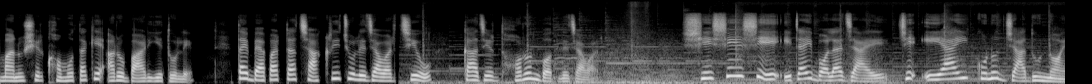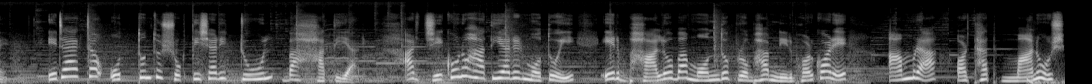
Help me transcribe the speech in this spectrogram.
মানুষের ক্ষমতাকে আরও বাড়িয়ে তোলে। তাই ব্যাপারটা চাকরি চলে যাওয়ার চেয়েও কাজের ধরন বদলে যাওয়ার। শেষে এসে এটাই বলা যায় যে এআই কোনো জাদু নয়। এটা একটা অত্যন্ত শক্তিশালী টুল বা হাতিয়ার। আর যে কোনো হাতিয়ারের মতোই এর ভালো বা মন্দ প্রভাব নির্ভর করে আমরা, অর্থাৎ মানুষ,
